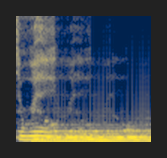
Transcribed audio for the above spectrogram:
Surreal.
